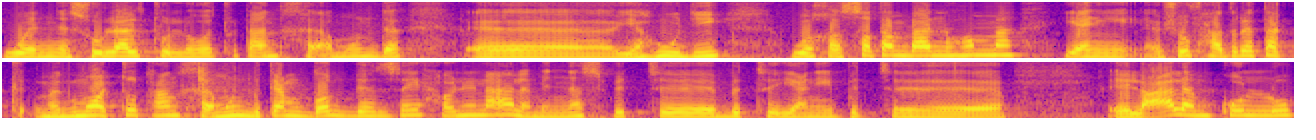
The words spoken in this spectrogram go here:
وإن سلالته اللي هو توت عنخ أمون ده آه يهودي. وخاصة بقى إن هم يعني شوف حضرتك مجموعة توت عنخ أمون بتعمل ضجة إزاي حوالين العالم. الناس بت, بت يعني بت العالم كله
